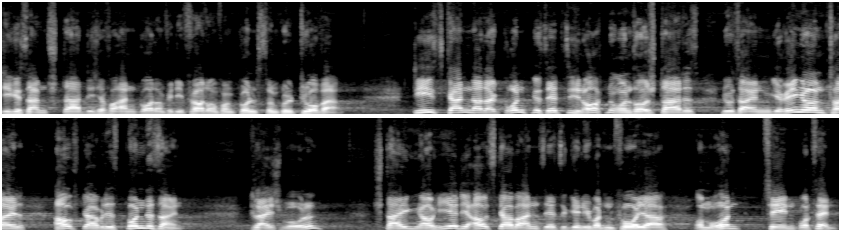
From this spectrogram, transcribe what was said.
die gesamtstaatliche Verantwortung für die Förderung von Kunst und Kultur wahr. Dies kann nach der grundgesetzlichen Ordnung unseres Staates nur zu einem geringeren Teil Aufgabe des Bundes sein. Gleichwohl steigen auch hier die Ausgabeansätze gegenüber dem Vorjahr um rund 10 Prozent.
